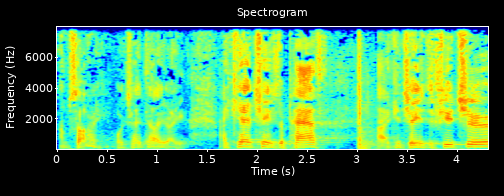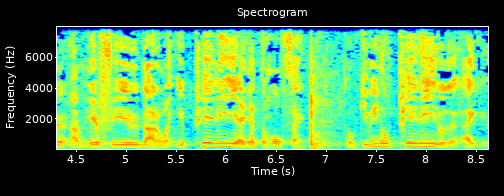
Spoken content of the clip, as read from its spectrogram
I'm sorry. What should I tell you? I, I can't change the past. I can change the future. I'm here for you. I don't want your pity. I get the whole thing. Don't give me no pity. I,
